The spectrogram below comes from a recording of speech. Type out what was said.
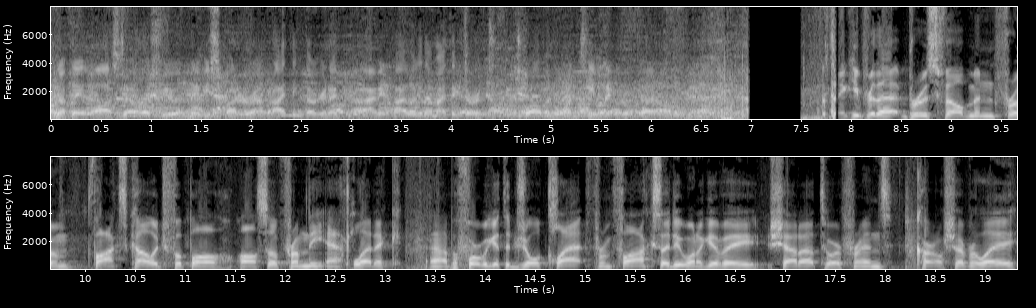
you know, if they lost to LSU and maybe sputtered around. But I think they're gonna. I mean, if I look at them, I think they're a 12 and one team when they go to a playoff. Thank you for that, Bruce Feldman from Fox College Football, also from The Athletic. Uh, before we get to Joel Klatt from Fox, I do want to give a shout out to our friends, Karl Chevrolet.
